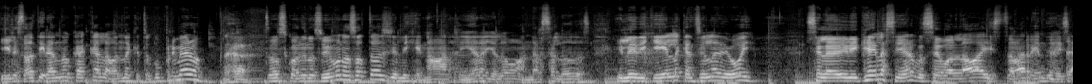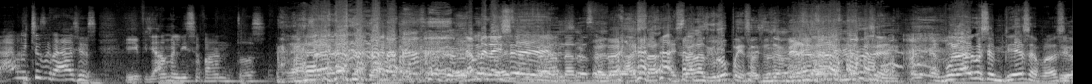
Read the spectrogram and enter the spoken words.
y le estaba tirando caca a la banda que tocó primero. Ajá. Entonces, cuando nos subimos nosotros, yo le dije, no, a la señora, yo le voy a mandar saludos. Y le dediqué la canción, la de hoy. Se la dediqué a la señora, pues se voló y estaba riendo. Y dice, ah, muchas gracias. Y pues ya me la hice fan, todos. Ya me la hice. Ahí, está- ahí están las grupos, así se empieza. Por algo se empieza, por algo se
